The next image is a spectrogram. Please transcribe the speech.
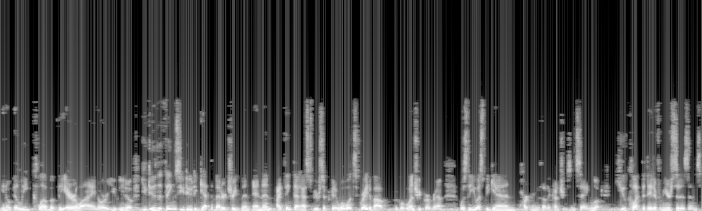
you know, elite club of the airline, or you, you know, you do the things you do to get the better treatment, and then I think that has to be reciprocated. Well, what's great about the Global Entry Program was the U.S. began partnering with other countries and saying, look, you collect the data from your citizens,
